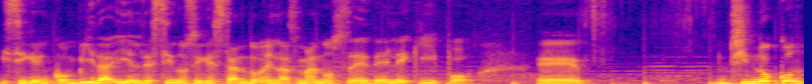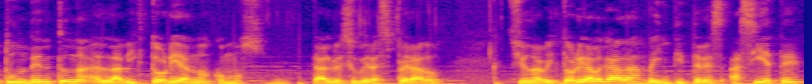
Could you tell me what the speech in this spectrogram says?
y siguen con vida y el destino sigue estando en las manos del equipo. Eh, si no contundente la victoria, ¿no? Como tal vez se hubiera esperado, si una victoria holgada, 23 a 7,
